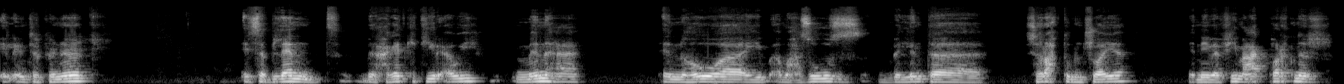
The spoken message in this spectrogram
ال entrepreneur it's blend من حاجات كتير قوي منها إن هو يبقى محظوظ باللي أنت شرحته من شوية إن يبقى في معاك partner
